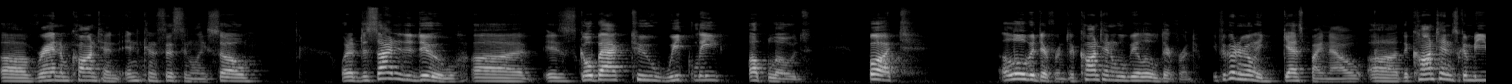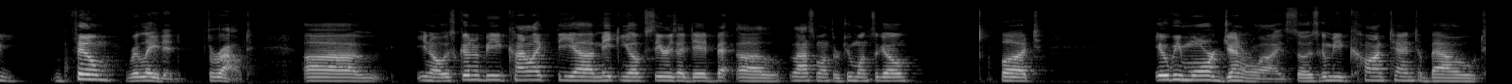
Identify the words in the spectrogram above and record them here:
of random content inconsistently. So, what I've decided to do uh, is go back to weekly uploads, but a little bit different. The content will be a little different. If you're to really guess by now, uh, the content is going to be film related throughout. Uh, you know, it's going to be kind of like the uh, making of series I did uh, last month or two months ago, but it will be more generalized. So it's going to be content about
